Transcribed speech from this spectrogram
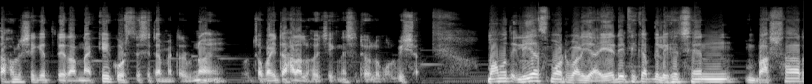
তাহলে সেক্ষেত্রে রান্না কে করছে সেটা ম্যাটার নয়। জবাইটা হালাল হয়েছে কিনা সেটা হলো মূল বিষয়। মোহাম্মদ ইলিয়াস মঠবাড়িয়া এডি থেকে আপনি লিখেছেন, বাসার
